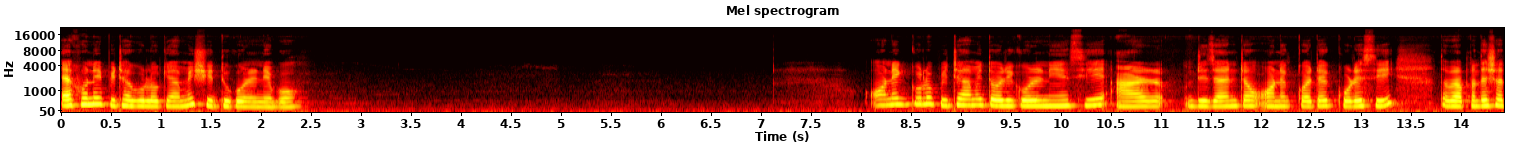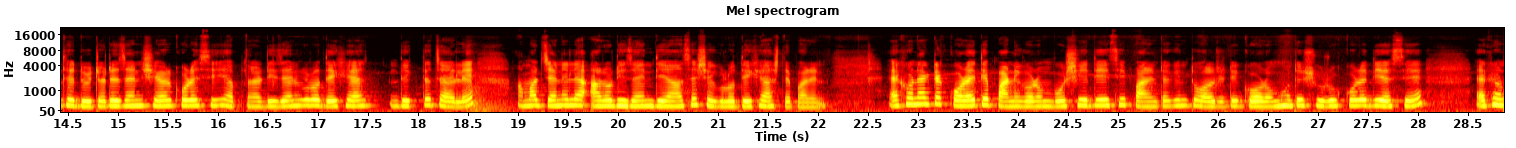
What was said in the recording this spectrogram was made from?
এখন এই পিঠাগুলোকে আমি সিদ্ধ করে নেব। অনেকগুলো পিঠে আমি তৈরি করে নিয়েছি আর ডিজাইনটাও অনেক কয়টাই করেছি। তবে আপনাদের সাথে দুইটা ডিজাইন শেয়ার করেছি। আপনারা ডিজাইনগুলো দেখে দেখতে চাইলে আমার চ্যানেলে আরও ডিজাইন দেওয়া আছে, সেগুলো দেখে আসতে পারেন। এখন একটা কড়াইতে পানি গরম বসিয়ে দিয়েছি। পানিটা কিন্তু অলরেডি গরম হতে শুরু করে দিয়েছে। এখন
